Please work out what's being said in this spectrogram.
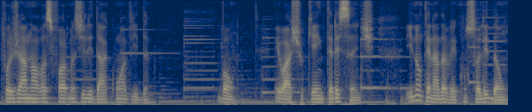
forjar novas formas de lidar com a vida. Bom, eu acho que é interessante e não tem nada a ver com solidão,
